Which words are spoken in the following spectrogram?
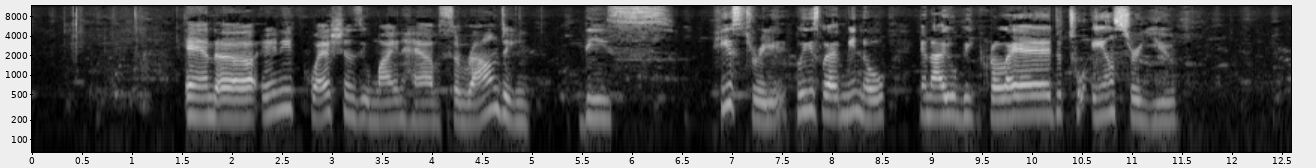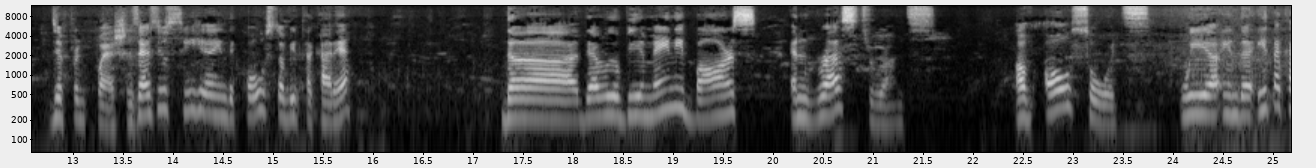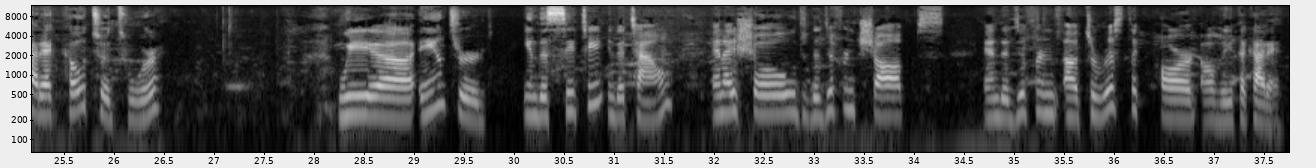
And uh, any questions you might have surrounding this history, please let me know, and I will be glad to answer you different questions. As you see here in the coast of Itacaré, the, there will be many bars and restaurants of all sorts. We are in the Itacaré Culture Tour. We uh, entered in the city, in the town, and I showed the different shops and the different uh, touristic part of Itacaré.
